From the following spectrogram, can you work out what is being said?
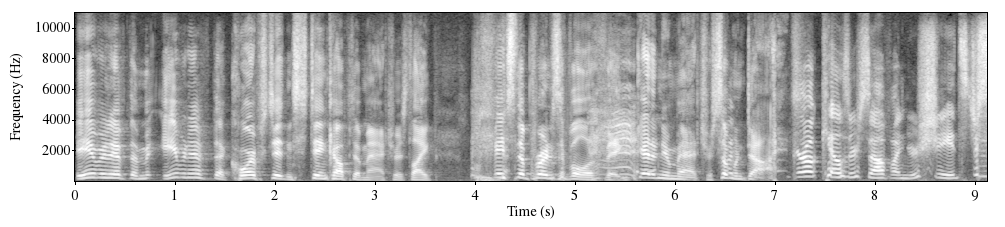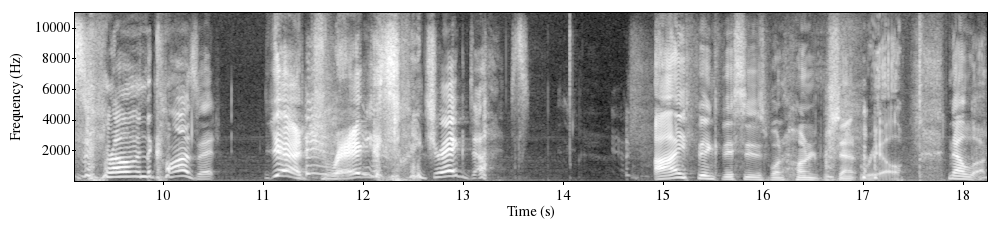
even if the even if the corpse didn't stink up the mattress, like it's the principle of thing. Get a new mattress. Someone died. Girl kills herself on your sheets. Just throw them in the closet. Yeah, Dreg. It's like Dreg does. I think this is 100% real. now, look,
